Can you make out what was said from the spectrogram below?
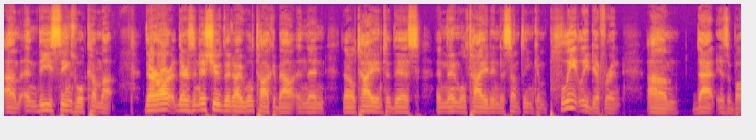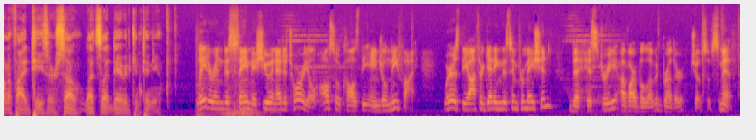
um, and these things will come up. There are there's an issue that I will talk about, and then that'll tie into this, and then we'll tie it into something completely different. Um, that is a bona fide teaser. So let's let David continue. Later in this same issue, an editorial also calls the angel Nephi. Where is the author getting this information? The history of our beloved brother, Joseph Smith.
